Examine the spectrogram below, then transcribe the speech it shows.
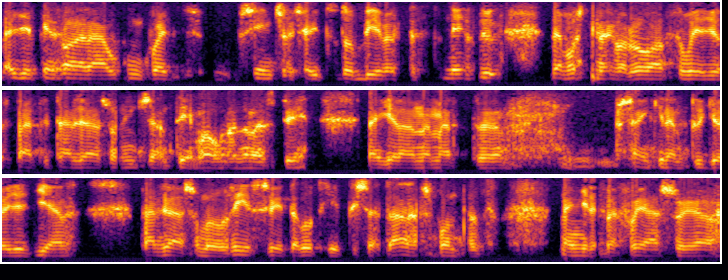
egyébként van rá okunk, vagy sincs, hogyha itt több éveket nézzük, de most meg arról van szó, hogy egy összpárti tárgyaláson nincsen téma, ahol az MSZP megjelenne, mert senki nem tudja, hogy egy ilyen tárgyaláson való részvétel, ott képviselt álláspont, az mennyire befolyásolja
